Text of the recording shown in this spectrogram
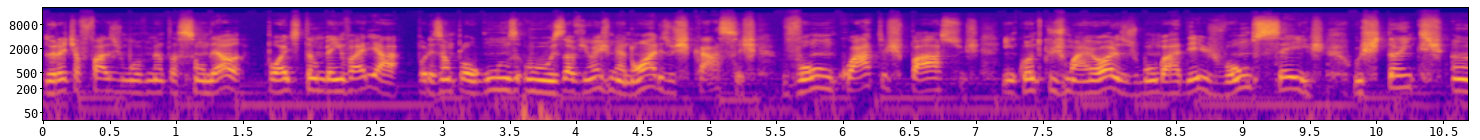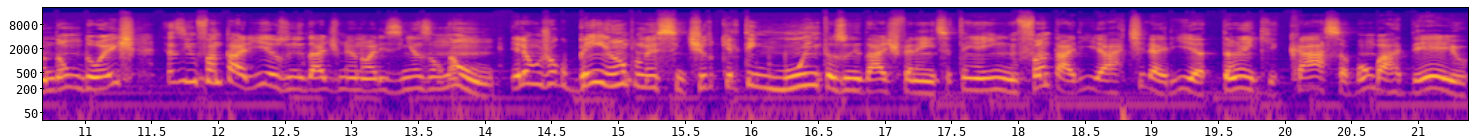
durante a fase de movimentação dela pode também variar. Por exemplo, alguns os aviões menores, os caças, voam quatro espaços, enquanto que os maiores, os bombardeios, voam seis. Os tanques andam dois e as infantarias, unidades menorzinhas, andam um. Ele é um jogo bem amplo nesse sentido, porque ele tem muitas unidades diferentes. Você tem aí infantaria, artilharia, tanque, caça, bombardeio,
